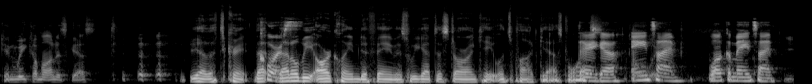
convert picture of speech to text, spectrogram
can we come on as guests? Yeah, that's great. That, course. that'll be our claim to fame is we got to star on Caitlin's podcast once. There you go. Anytime. Welcome anytime. You,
